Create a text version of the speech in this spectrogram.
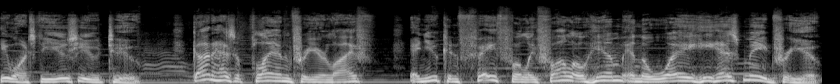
He wants to use you too. God has a plan for your life, and you can faithfully follow Him in the way He has made for you.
